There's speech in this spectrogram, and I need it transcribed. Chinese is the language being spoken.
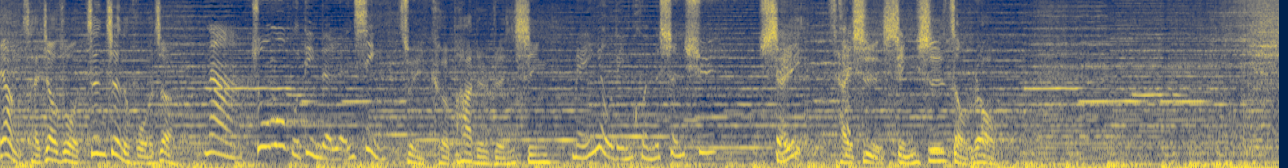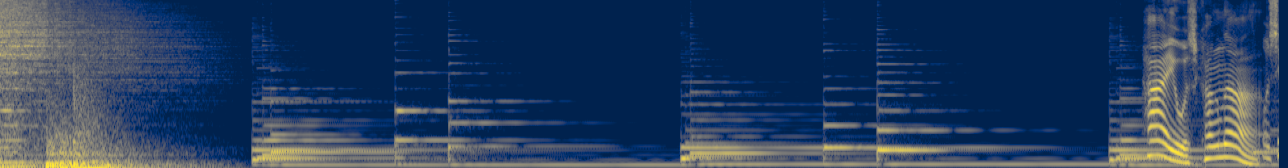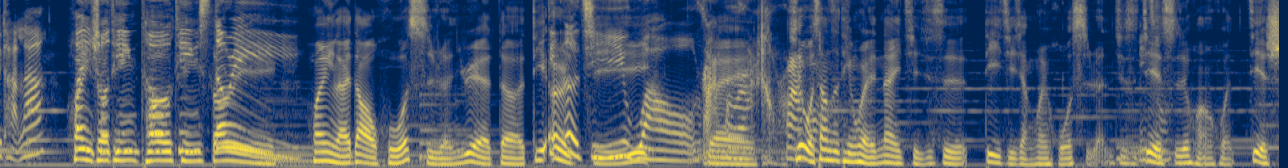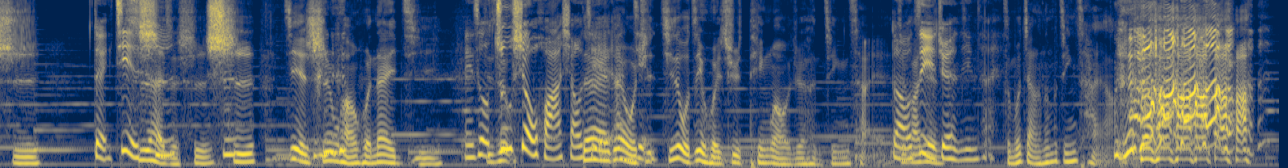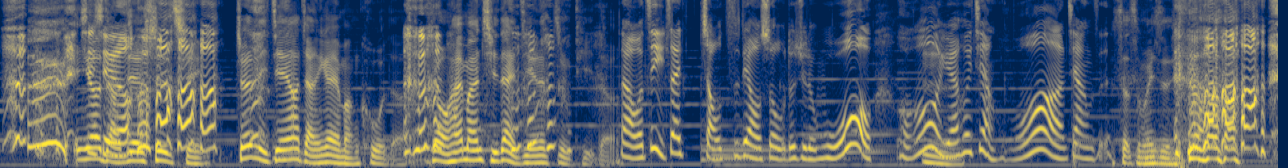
样才叫做真正的活着？那捉摸不定的人性，最可怕的人心，没有灵魂的身躯，谁才是行尸走肉？嗨，我是康娜，我是卡拉，欢迎收听偷听 Story，欢迎来到《活死人月》的第二集。哇哦，对，其实我上次听回那一集，就是第一集讲关于活死人，就是借尸还魂，借尸。对，借尸还是尸尸借尸还魂那一集，没错，朱秀华小姐。对对，我其其实我自己回去听完，我觉得很精彩。对，我自己也觉得很精彩。怎么讲那么精彩啊？硬要讲这件事情，觉得你今天要讲应该也蛮酷的。对，我还蛮期待你今天的主题的。对啊，我自己在找资料的时候，我都觉得哇哦，原来会这样哇，这样子。什什么意思？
